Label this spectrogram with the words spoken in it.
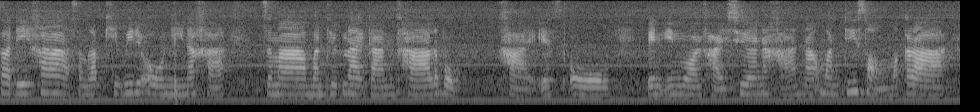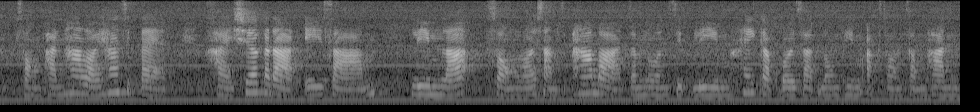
สวัสดีค่ะสำหรับคลิปวิดีโอนี้นะคะ จะมาบันทึกรายการค้าระบบขาย SO เป็น Invoice ขายเชื่อนะคะ ณ วันที่ 2 มกราคม2558 ขายเชื่อกระดาษ A3 รีมละ 235 บาทจำนวน 10รีม ให้กับบริษัทโรงพิมพ์อักษรสัมพันธ์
